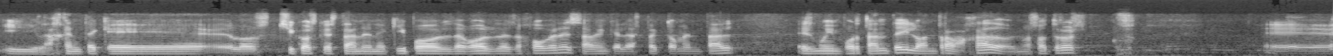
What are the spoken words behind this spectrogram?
Y la gente que, los chicos que están en equipos de golf desde jóvenes saben que el aspecto mental es muy importante y lo han trabajado. Nosotros, eh,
